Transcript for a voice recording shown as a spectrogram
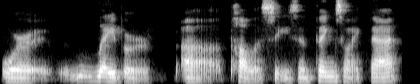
or labor uh, policies and things like that,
